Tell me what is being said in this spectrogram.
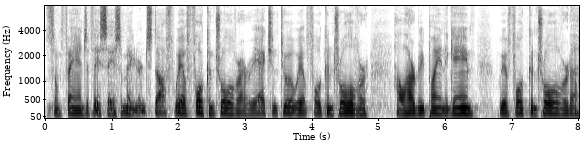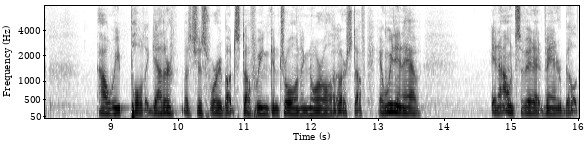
some fans if they say some ignorant stuff. We have full control over our reaction to it. We have full control over how hard we play in the game. We have full control over the how we pull together. Let's just worry about stuff we can control and ignore all the other stuff. And we didn't have an ounce of it at Vanderbilt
